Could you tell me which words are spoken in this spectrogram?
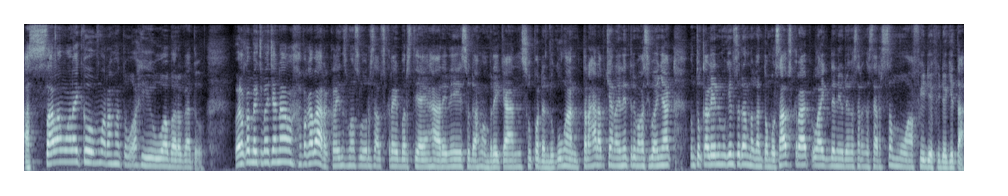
Assalamualaikum warahmatullahi wabarakatuh. Welcome back to my channel, apa kabar? Kalian semua seluruh subscriber setia yang hari ini sudah memberikan support dan dukungan terhadap channel ini. Terima kasih banyak. Untuk kalian yang mungkin sudah menekan tombol subscribe, like, dan udah ngeser-ngeser semua video-video kita.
